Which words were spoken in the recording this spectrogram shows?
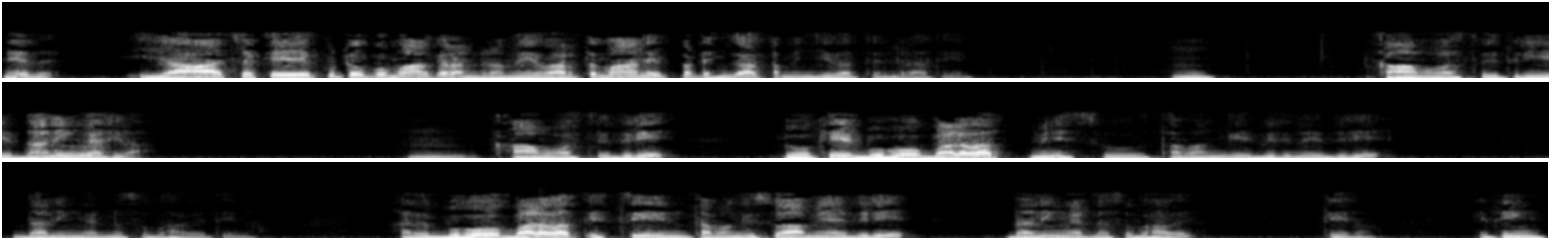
නේද? යාචකයෙකුට උපමා කරන්න මේ වර්තමානයේත් මට හිඟා කමින් ජීවත් වෙන්න වෙලා තියෙනවා. කාමවස්තු ඉදිරියේ දණින් වැටිලා. කාමවස්තු ඉදිරියේ ලෝකයේ බොහෝ බලවත් මිනිස්සු තමන්ගේ බිරිඳ ඉදිරියේ දණින් වැටෙන ස්වභාවය තියෙනවා. අර බොහෝ බලවත් ස්ත්‍රීන් තමන්ගේ ස්වාමියා ඉදිරියේ දණින් වැටෙන ස්වභාවය තියෙනවා. ඉතින්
